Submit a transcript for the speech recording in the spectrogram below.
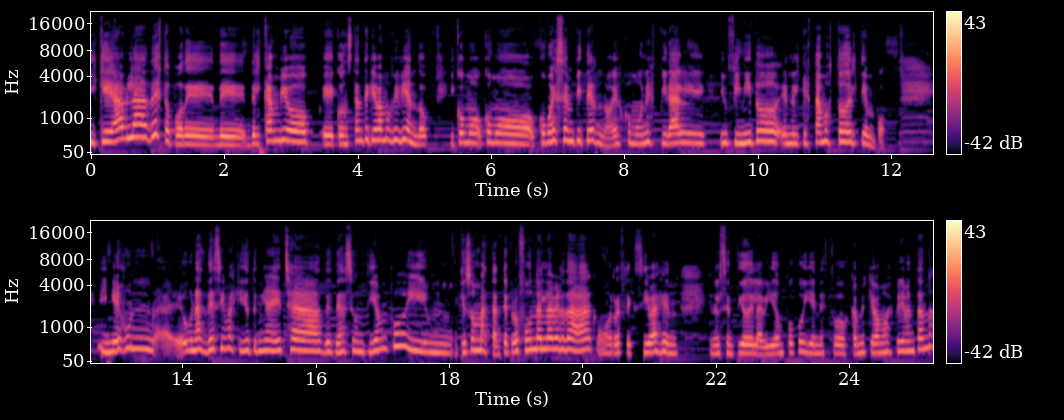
y que habla de esto, de, del cambio eh, constante que vamos viviendo y como, como, como es sempiterno, es como una espiral infinito en el que estamos todo el tiempo. Y es un, eh, unas décimas que yo tenía hechas desde hace un tiempo y mm, que son bastante profundas, la verdad, como reflexivas en, en, el sentido de la vida un poco y en estos cambios que vamos experimentando.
